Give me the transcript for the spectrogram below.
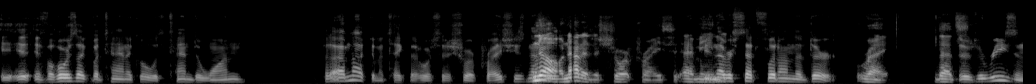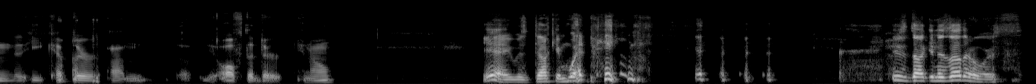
if a horse like Botanical was ten to one, but I'm not going to take that horse at a short price. She's never, no, not at a short price. I she's mean, never set foot on the dirt. right. That's There's a reason that he kept her on uh, off the dirt. You know. yeah. He was ducking wet paint. he was ducking his other horse.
